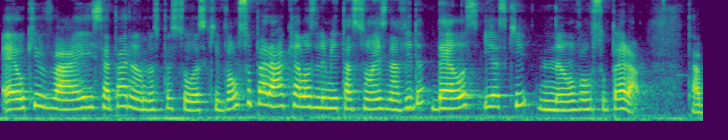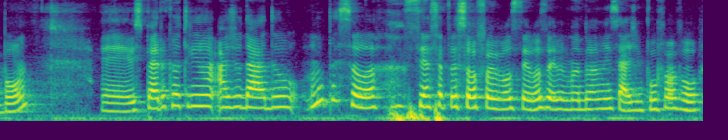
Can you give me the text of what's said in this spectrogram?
É o que vai separando as pessoas que vão superar aquelas limitações na vida delas e as que não vão superar, tá bom? É, eu espero que eu tenha ajudado uma pessoa. Se essa pessoa foi você, você me manda uma mensagem, por favor,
